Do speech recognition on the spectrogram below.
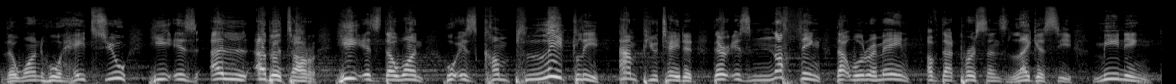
the one who hates you, he is al-abtar. He is the one who is completely amputated. There is nothing that will remain of that person's legacy. Meaning,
